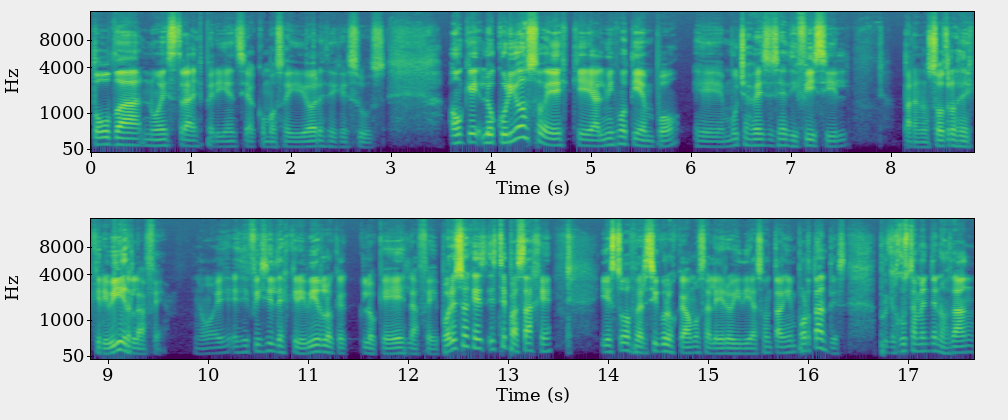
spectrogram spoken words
toda nuestra experiencia como seguidores de Jesús. Aunque lo curioso es que al mismo tiempo eh, muchas veces es difícil para nosotros describir la fe. ¿No? Es, es, difícil describir lo que, lo que es la fe. Por eso es que este pasaje y estos versículos que vamos a leer hoy día son tan importantes, porque justamente nos dan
